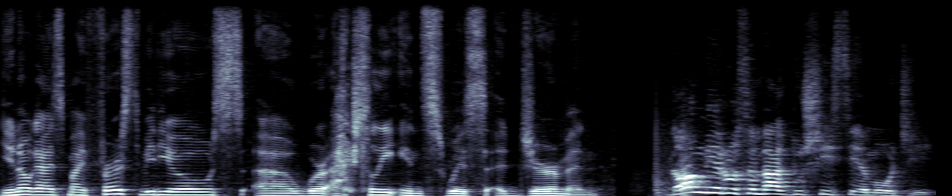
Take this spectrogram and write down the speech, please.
You know guys, my first videos uh, were actually in Swiss German. Gang du emoji.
